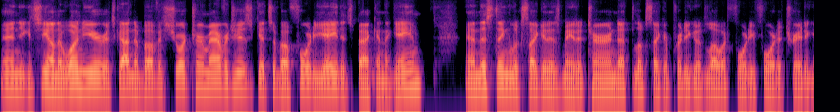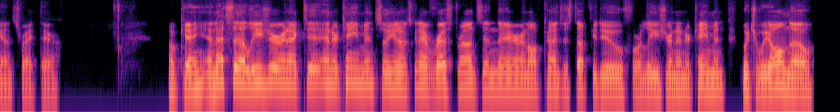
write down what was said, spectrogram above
And you can see on the one year, it's gotten above its short-term averages, gets above 48, it's back in the game. And this thing looks like it has made a turn. That looks like a pretty good low at 44 to trade against right there. Okay, and that's uh, leisure and acti- entertainment. So, you know, it's going to have restaurants in there and all kinds of stuff you do for leisure and entertainment, which we all know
